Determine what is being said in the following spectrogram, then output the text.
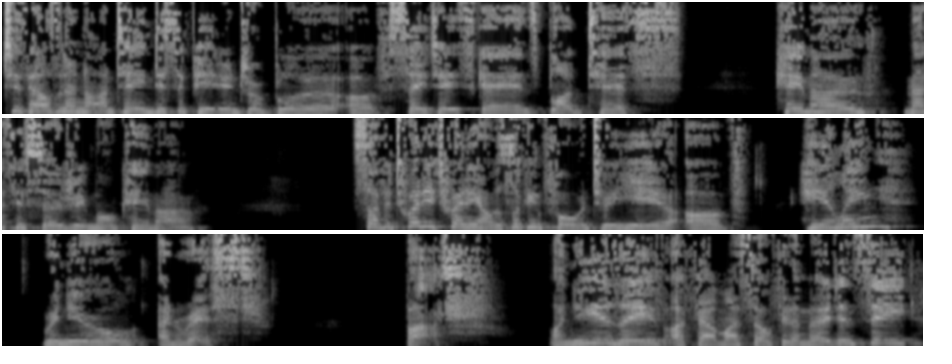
2019 disappeared into a blur of CT scans, blood tests, chemo, massive surgery, more chemo. So for 2020, I was looking forward to a year of healing, renewal and rest. But on New Year's Eve, I found myself in emergency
